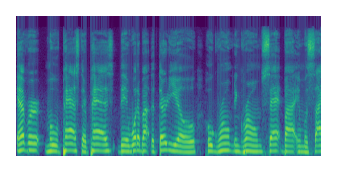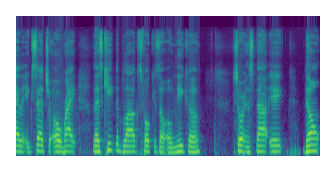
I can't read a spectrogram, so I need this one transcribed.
ever move past their past then what about the 30 year old who groomed and groomed sat by and was silent etc all right let's keep the blogs focused on onika short and stout. It don't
